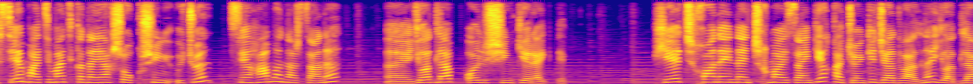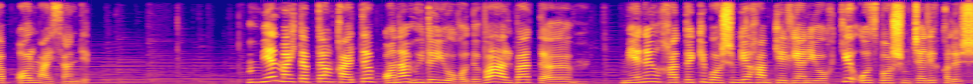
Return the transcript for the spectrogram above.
sen matematikadan yaxshi o'qishing uchun sen hamma narsani e, yodlab olishing kerak deb. Hech xonangdan chiqmaysanki qachonki jadvalni yodlab olmaysan deb. Men maktabdan qaytib onam uyda yo'q edi va albatta meni hattoki boshimga ham kelgani yo'qki o'zboshimchalik qilish.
